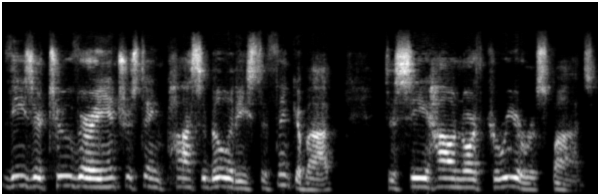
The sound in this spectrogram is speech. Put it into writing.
these are two very interesting possibilities to think about to see how North Korea responds.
